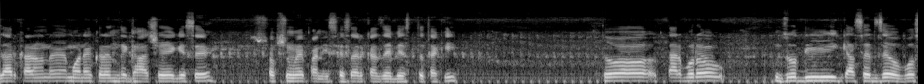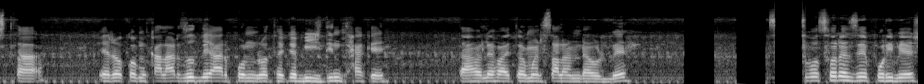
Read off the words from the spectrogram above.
যার কারণে মনে করেন যে ঘাস হয়ে গেছে। সব সময় পানি সেচার কাজে ব্যস্ত থাকি। তো তারপরেও যদি গাছের যে অবস্থা, এরকম কালার যদি আর পনেরো থেকে বিশ দিন থাকে, তাহলে হয়তো আমার চালানটা উঠবে। বছরে যে পরিবেশ,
